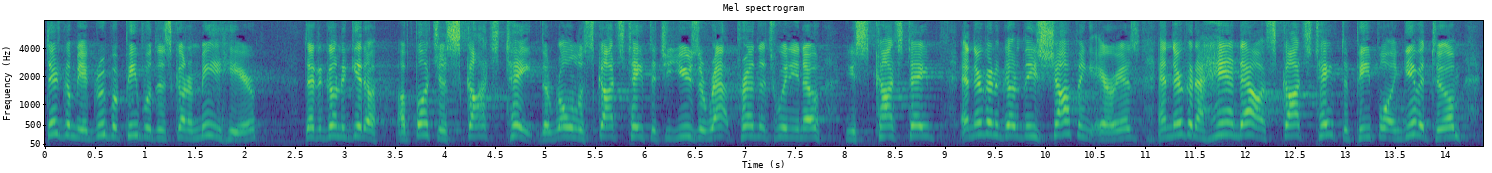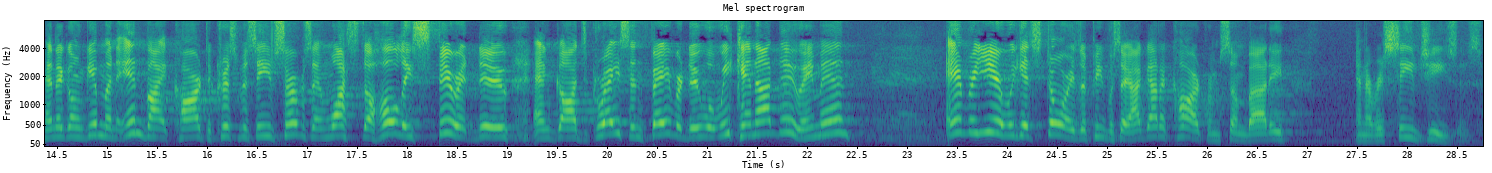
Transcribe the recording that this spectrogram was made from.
There's going to be a group of people that's going to meet here that are going to get a, a bunch of scotch tape, the roll of scotch tape that you use to wrap presents with, you know, you scotch tape, and they're going to go to these shopping areas and they're going to hand out scotch tape to people and give it to them, and they're going to give them an invite card to Christmas Eve service and watch the Holy Spirit do and God's grace and favor do what we cannot do. Amen? Amen. Every year we get stories of people say, I got a card from somebody and I received Jesus.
